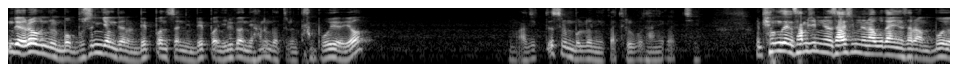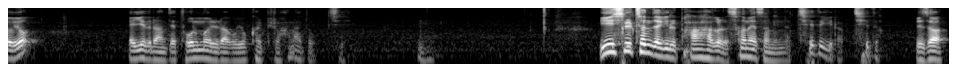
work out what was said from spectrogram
근데 여러분들 뭐 무슨 경전을 몇 번 썼니, 몇 번 읽었니 하는 것들은 다 보여요? 아직 뜻을 모르니까 들고 다니겠지. 평생 30년, 40년 하고 다니는 사람 뭐예요? 애기들한테 돌머리라고 욕할 필요 하나도 없지. 음. 이 실천적인 파악을 선에서는요, 취득이라고, 취득. 그래서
